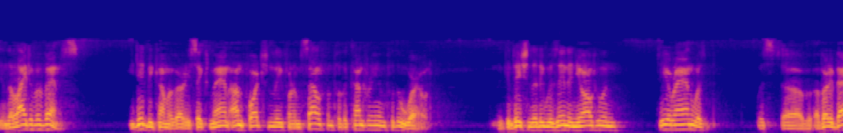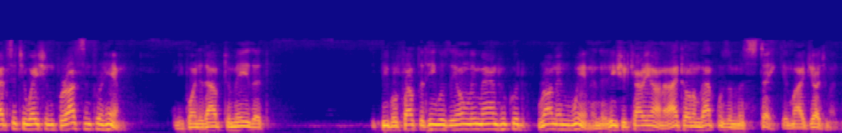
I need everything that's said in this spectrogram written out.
In the light of events, he did become a very sick man, unfortunately for himself and for the country and for the world. The condition that he was in in Yalta and Tehran was was uh, a very bad situation for us and for him. And he pointed out to me that people felt that he was the only man who could run and win and that he should carry on. And I told him that was a mistake in my judgment,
